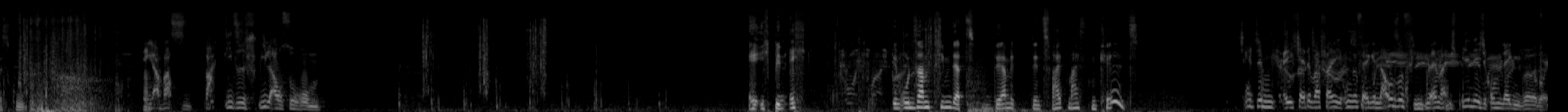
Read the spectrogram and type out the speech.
Der ist gut. Digga, was backt dieses Spiel auch so rum? Ey, ich bin echt in unserem Team der, der mit den zweitmeisten Kills. Ich hätte, ich hätte wahrscheinlich ungefähr genauso viel, wenn mein Spiel nicht rumlenken würde.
